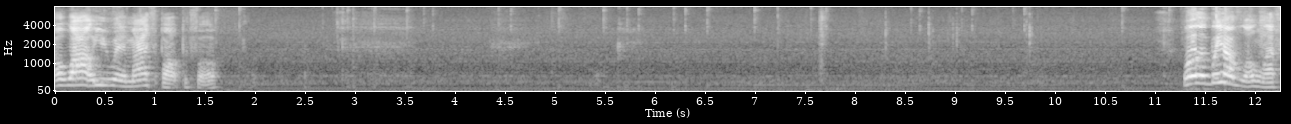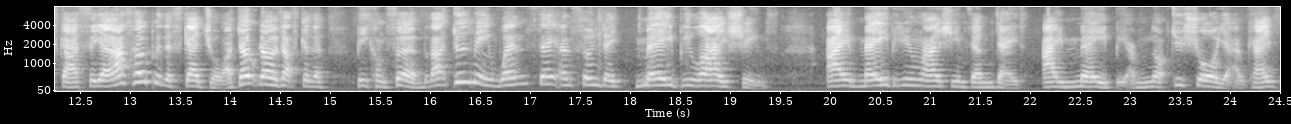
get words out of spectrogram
Oh wow, you were in my spot before. Well, we have long left, guys. So yeah, that's hoping the schedule. I don't know if that's going to be confirmed, but that does mean Wednesday and Sunday may be live streams. I may be doing live streams them days. I may be. I'm not too sure yet, okay?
